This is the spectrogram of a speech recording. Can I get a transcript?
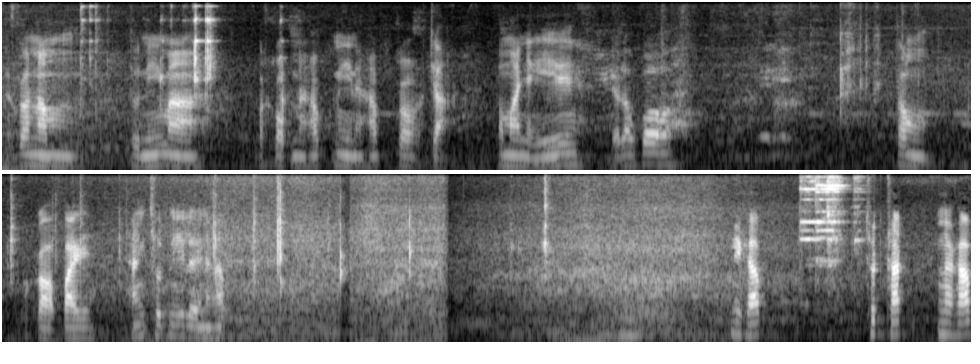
แล้วก็นำตัวนี้มาประกอบนะครับนี่นะครับ ก็จะประมาณอย่างนี้ เดี๋ยวเราก็ ต้องประกอบไปทั้งชุดนี้เลยนะครับนี่ครับ ชุดคัดนะครับ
